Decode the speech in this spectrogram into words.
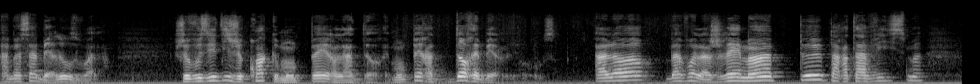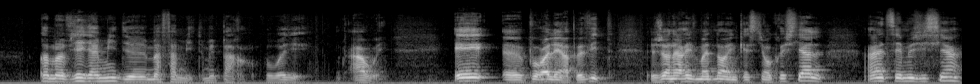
Ah ben ça, Berlioz, voilà. Je vous ai dit, je crois que mon père l'adorait. Mon père adorait Berlioz. Alors, ben voilà, je l'aime un peu par atavisme, comme un vieil ami de ma famille, de mes parents, vous voyez. Ah oui. Et, euh, pour aller un peu vite, j'en arrive maintenant à une question cruciale. Un de ces musiciens,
